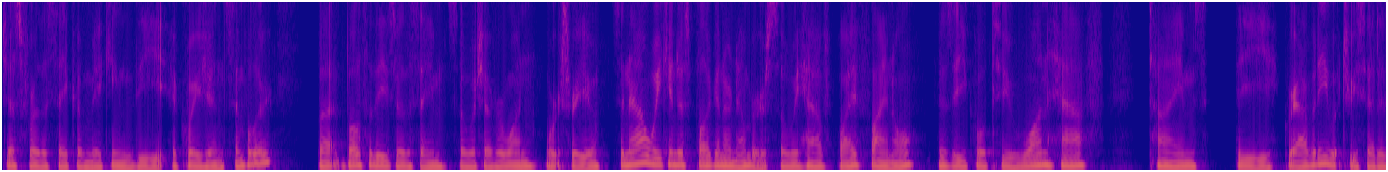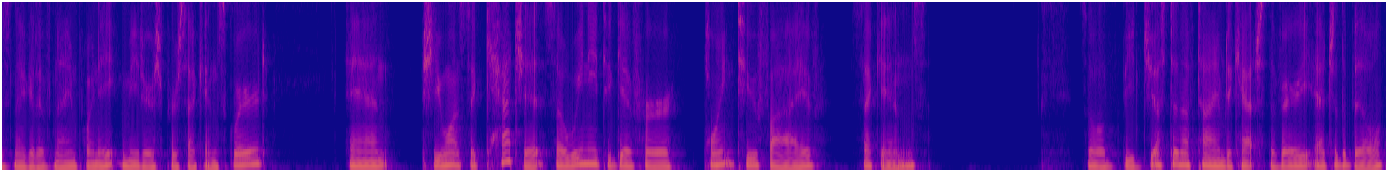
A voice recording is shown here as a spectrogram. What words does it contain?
just for the sake of making the equation simpler. But both of these are the same, so whichever one works for you. So now we can just plug in our numbers. So we have y final is equal to 1 half times the gravity, which we said is negative 9.8 meters per second squared. And she wants to catch it, so we need to give her 0.25 seconds. So it'll be just enough time to catch the very edge of the bill.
